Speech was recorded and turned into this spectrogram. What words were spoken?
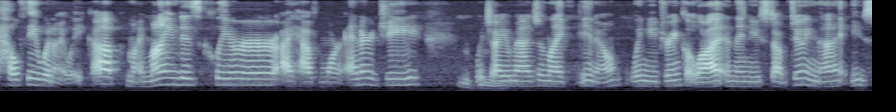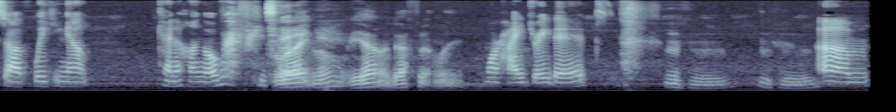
healthy when i wake up my mind is clearer i have more energy which Mm-hmm. I imagine, like, you know, when you drink a lot and then you stop doing that, you stop waking up kind of hungover every day, Right. No. Yeah. Definitely. more hydrated. Mm-hmm. Mm-hmm. Um,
